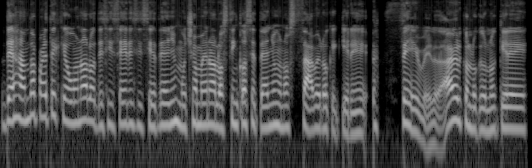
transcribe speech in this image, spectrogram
dejando aparte que uno a los 16, 17 años, mucho menos a los 5 o 7 años, uno sabe lo que quiere ser, ¿verdad? Con lo que uno quiere,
